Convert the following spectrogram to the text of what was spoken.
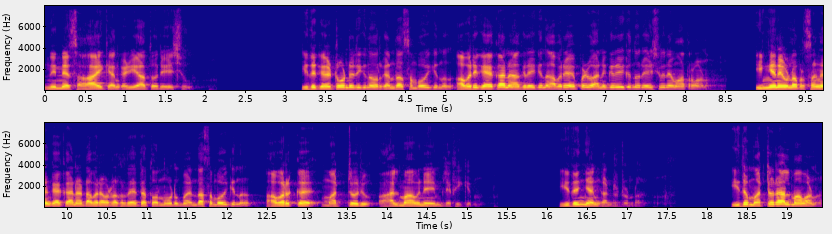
നിന്നെ സഹായിക്കാൻ കഴിയാത്ത ഒരു യേശു ഇത് കേട്ടുകൊണ്ടിരിക്കുന്നവർക്ക് എന്താ സംഭവിക്കുന്നത്? അവർ കേൾക്കാൻ ആഗ്രഹിക്കുന്ന അവരെ എപ്പോഴും അനുഗ്രഹിക്കുന്ന ഒരു യേശുവിനെ മാത്രമാണ്? ഇങ്ങനെയുള്ള പ്രസംഗം കേൾക്കാനായിട്ട് അവരവരുടെ ഹൃദയത്തെ തുറന്നു കൊടുക്കുമ്പോൾ എന്താ സംഭവിക്കുന്നത്? അവർക്ക് മറ്റൊരു ആത്മാവിനെയും ലഭിക്കും. ഇതും ഞാൻ കണ്ടിട്ടുണ്ട്. ഇത് മറ്റൊരാത്മാവാണ്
